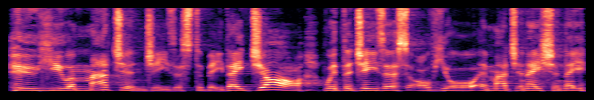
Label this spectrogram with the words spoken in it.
who you imagine Jesus to be. They jar with the Jesus of your imagination. They,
